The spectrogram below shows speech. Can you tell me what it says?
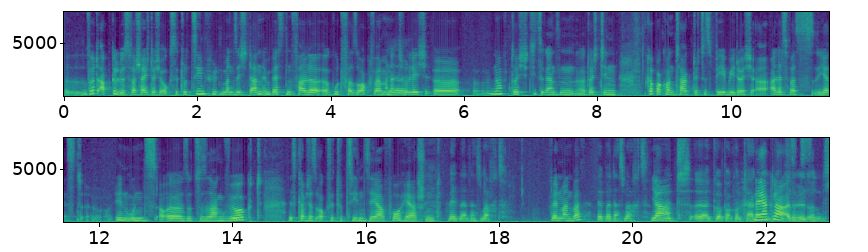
wird abgelöst. Wahrscheinlich durch Oxytocin fühlt man sich dann im besten Falle äh, gut versorgt, weil man Ja. natürlich äh, ne, durch diese ganzen, äh, durch den Körperkontakt, durch das Baby, durch äh, alles, was jetzt in uns äh, sozusagen wirkt, ist, glaube ich, das Oxytocin sehr vorherrschend. wenn man das macht. Wenn man was? Wenn man das macht. Ja. Mit äh, Körperkontakt. Naja, klar, also das-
